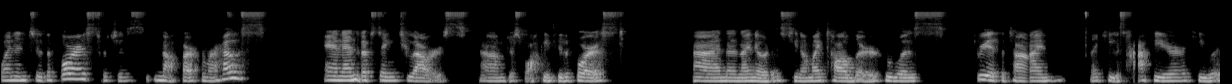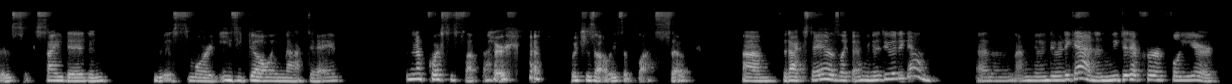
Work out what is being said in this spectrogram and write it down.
went into the forest, which is not far from our house, and ended up staying two hours, um, just walking through the forest. And then I noticed, you know, my toddler, who was three at the time, like he was happier, he was excited, and he was more easygoing that day. And of course, he slept better, which is always a plus. So um, the next day, I was like, I'm going to do it again, and I'm going to do it again. And we did it for a full year,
